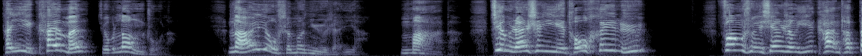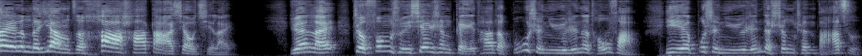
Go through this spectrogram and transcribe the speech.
他一开门就愣住了，哪有什么女人呀？妈的，竟然是一头黑驴！风水先生一看他呆愣的样子，哈哈大笑起来。原来这风水先生给他的不是女人的头发，也不是女人的生辰八字，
